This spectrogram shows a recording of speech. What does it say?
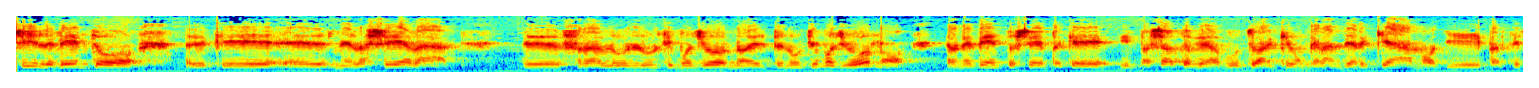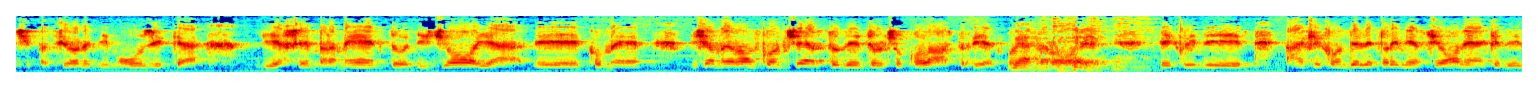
Sì, l'evento eh, che è nella sera eh, fra l'ultimo giorno e il penultimo giorno è un evento sempre che in passato aveva avuto anche un grande richiamo di partecipazione, di musica, di assembramento, di gioia, eh, come, diciamo era un concerto dentro il cioccolato, via, Beh, e quindi anche con delle premiazioni, anche dei,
